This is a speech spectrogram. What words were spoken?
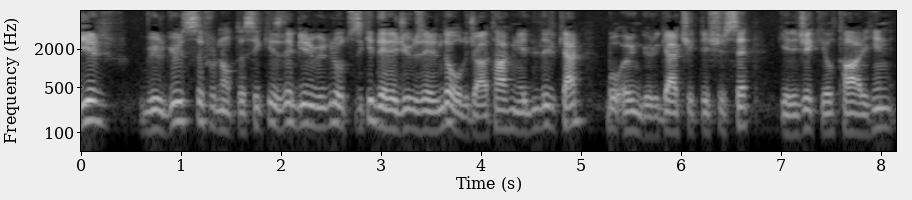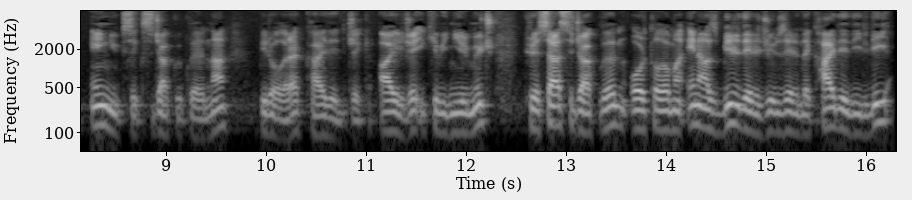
1,0.8 ile 1,32 derece üzerinde olacağı tahmin edilirken bu öngörü gerçekleşirse gelecek yıl tarihin en yüksek sıcaklıklarından biri olarak kaydedilecek. Ayrıca 2023 küresel sıcaklığın ortalama en az 1 derece üzerinde kaydedildiği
